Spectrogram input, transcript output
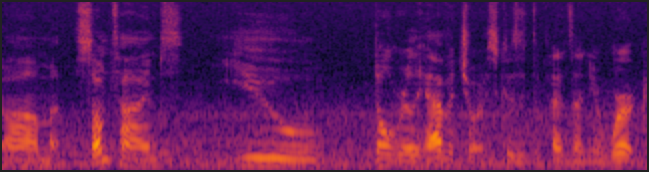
um, sometimes you don't really have a choice because it depends on your work.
